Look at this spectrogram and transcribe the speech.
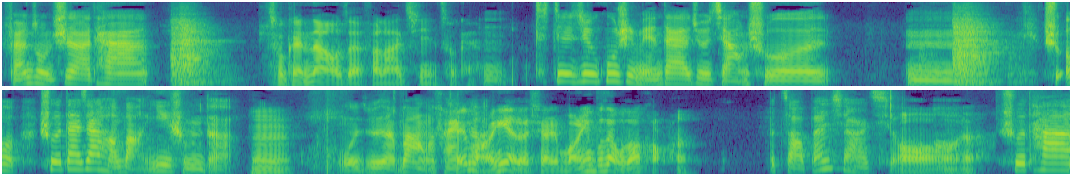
反正总之啊，他 It's OK，那我在翻垃圾，It's OK。嗯，在这个故事里面，大家就讲说，嗯，说哦，说大家好像网易什么的，嗯，我有点忘了，反哎，正网易也在下，网易不在五道口吗？不早搬下二旗了。哦嗯说他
